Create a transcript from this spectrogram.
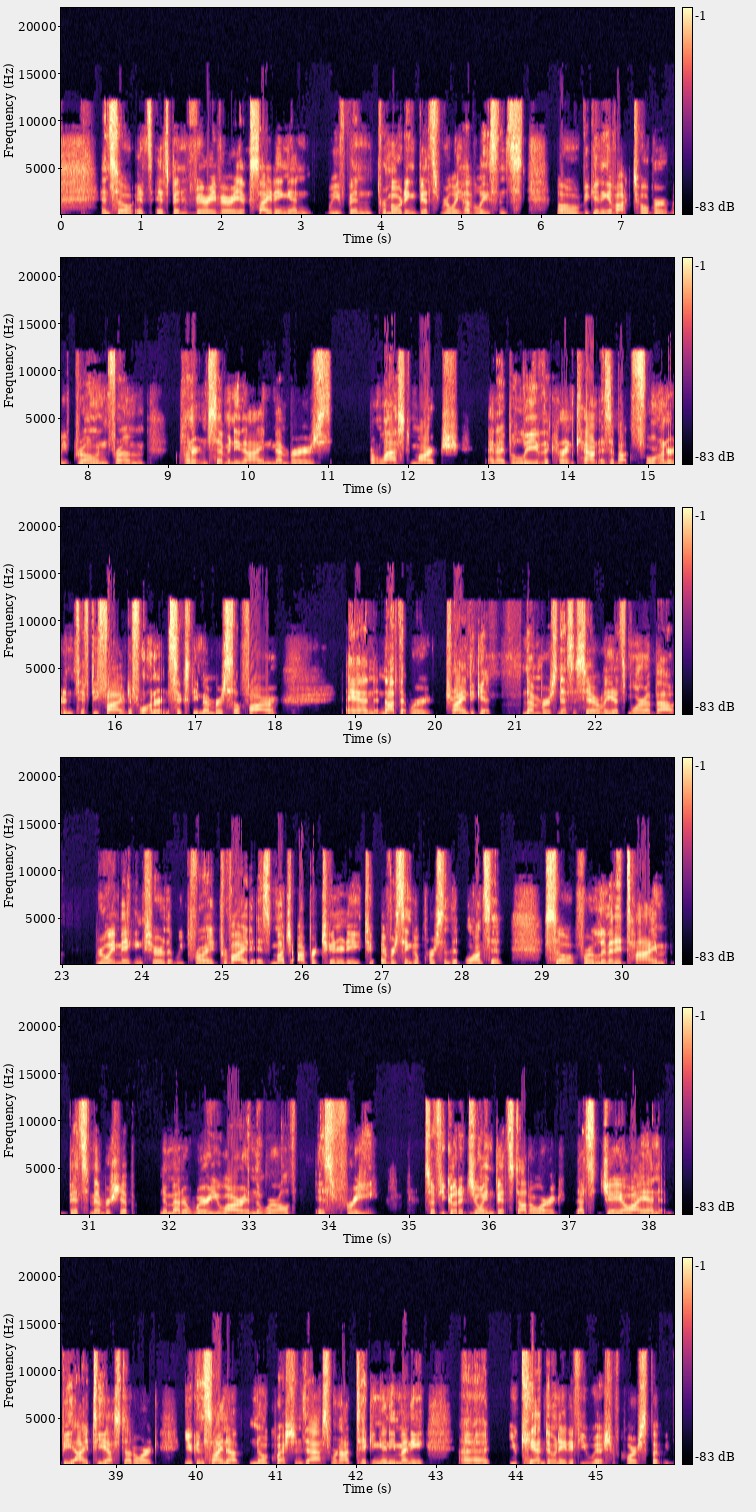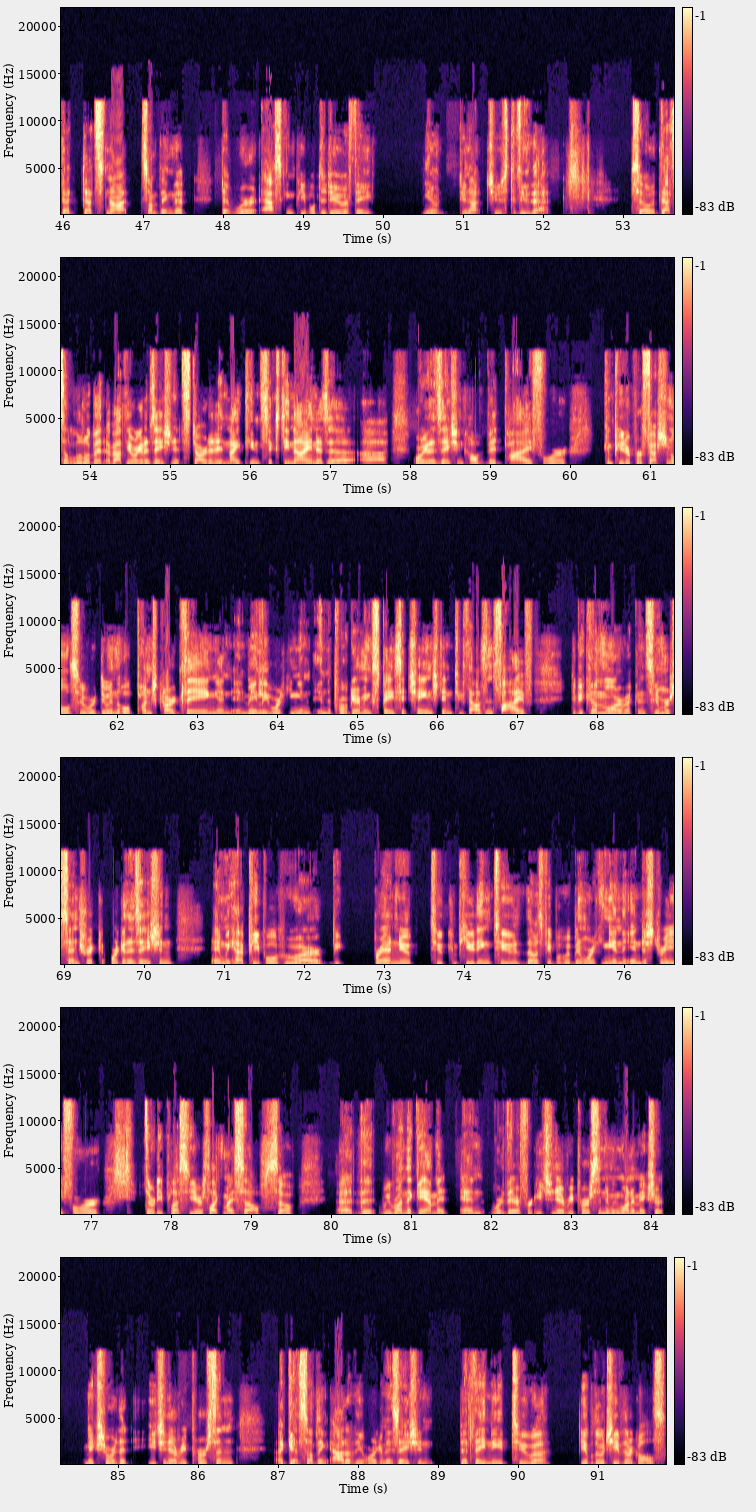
And so it's it's been very very exciting and we've been promoting bits really heavily since oh beginning of october. We've grown from 179 members from last march and I believe the current count is about 455 to 460 members so far. And not that we're trying to get numbers necessarily, it's more about really making sure that we provide, provide as much opportunity to every single person that wants it. So for a limited time, BITS membership, no matter where you are in the world, is free. So if you go to joinbits.org, that's J O I N B I T S.org, you can sign up, no questions asked. We're not taking any money. Uh, you can donate if you wish, of course, but that that's not something that that we're asking people to do if they, you know, do not choose to do that. So that's a little bit about the organization. It started in 1969 as a uh, organization called VidPi for computer professionals who were doing the whole punch card thing and, and mainly working in, in the programming space. It changed in 2005 to become more of a consumer centric organization. And we have people who are be, brand new to computing to those people who have been working in the industry for 30 plus years, like myself. So uh, the, we run the gamut and we're there for each and every person. And we want to make sure, make sure that each and every person uh, gets something out of the organization that they need to uh, be able to achieve their goals.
